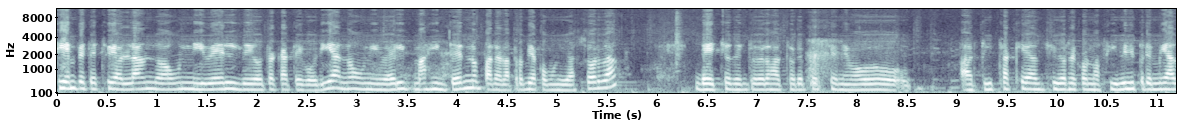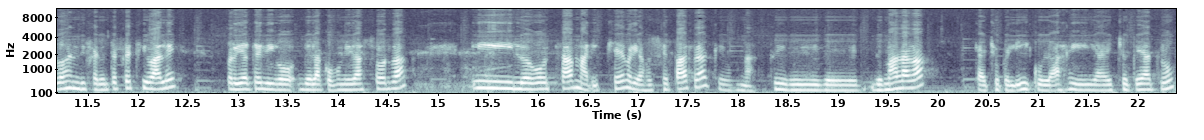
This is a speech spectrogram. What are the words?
Siempre te estoy hablando a un nivel de otra categoría, ¿no? Un nivel más interno para la propia comunidad sorda. De hecho, dentro de los actores pues tenemos artistas que han sido reconocidos y premiados en diferentes festivales, pero ya te digo, de la comunidad sorda. Y luego está Mariché, María José Parra, que es una actriz de, de Málaga, que ha hecho películas y ha hecho teatro.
